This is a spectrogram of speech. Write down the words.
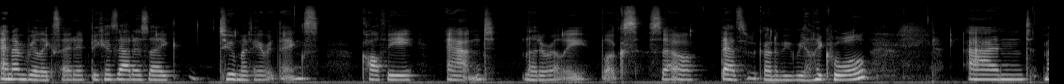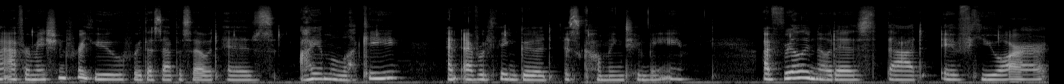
And I'm really excited because that is like two of my favorite things coffee and literally books. So that's going to be really cool. And my affirmation for you for this episode is I am lucky and everything good is coming to me. I've really noticed that if you are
